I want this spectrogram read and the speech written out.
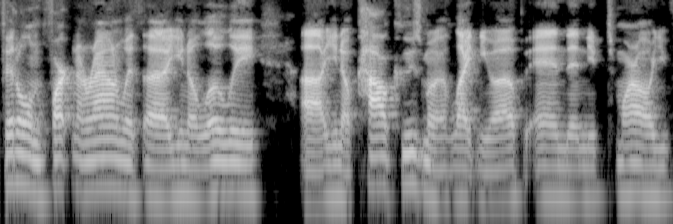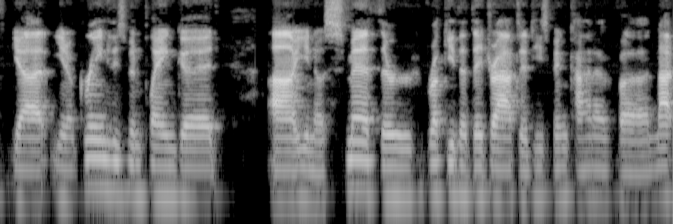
fiddle and farting around with, uh, you know, lowly, uh, you know, Kyle Kuzma lighting you up, and then you, tomorrow you've got, you know, Green who's been playing good. Uh, you know, Smith, their rookie that they drafted, he's been kind of uh, not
